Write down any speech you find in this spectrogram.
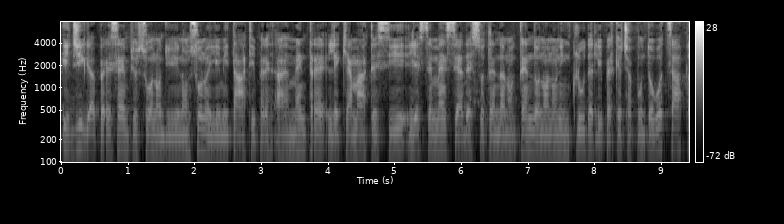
I giga per esempio sono di, non sono illimitati, per, eh, mentre le chiamate chiamate sì, gli sms adesso tendono, tendono a non includerli perché c'è appunto Whatsapp,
